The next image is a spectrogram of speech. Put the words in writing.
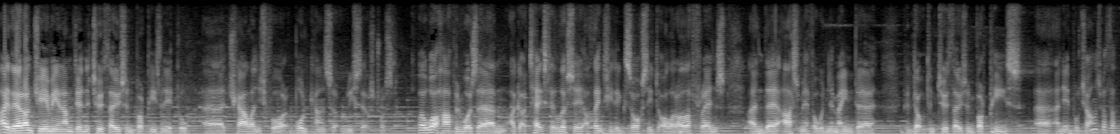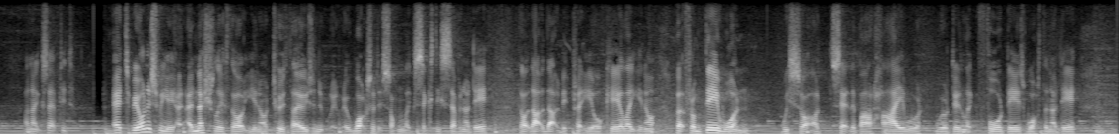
Hi there, I'm Jamie and I'm doing the 2000 Burpees in April uh, challenge for Bone Cancer Research Trust. Well, what happened was um, I got a text from Lucy. I think she'd exhausted all her other friends and uh, asked me if I wouldn't mind uh, conducting 2000 Burpees uh, an April challenge with her, and I accepted. Uh, to be honest with you, I initially thought, you know, 2000, it, it works out at something like 67 a day. Thought that, that would be pretty okay, like, you know. But from day one, we sort of set the bar high. And we were, we were doing like four days worth in a day.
